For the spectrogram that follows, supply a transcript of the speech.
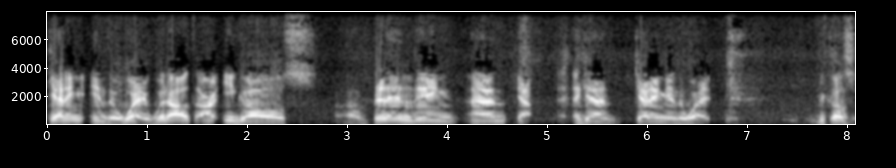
getting in the way, without our egos uh, blending and, yeah, again, getting in the way. Because,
